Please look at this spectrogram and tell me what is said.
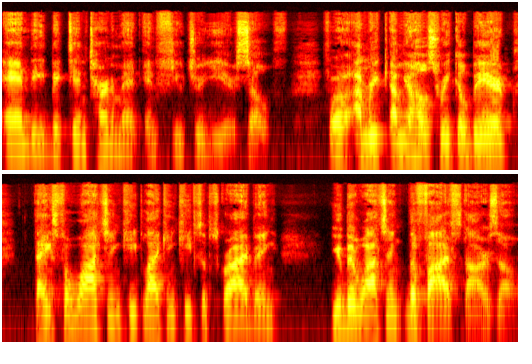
and the Big Ten tournament in future years. So for I'm I'm your host Rico Beard. Thanks for watching. Keep liking, keep subscribing. You've been watching the Five Star Zone.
